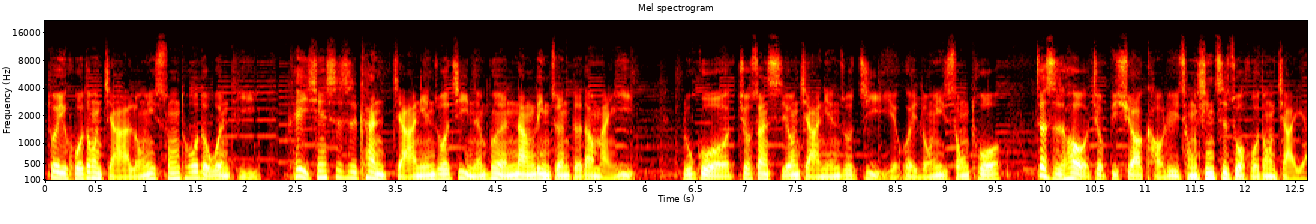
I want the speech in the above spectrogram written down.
对于活动假牙容易松脱的问题，可以先试试看假牙粘着剂能不能让令尊得到满意。如果就算使用假牙粘着剂也会容易松脱，这时候就必须要考虑重新制作活动假牙。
